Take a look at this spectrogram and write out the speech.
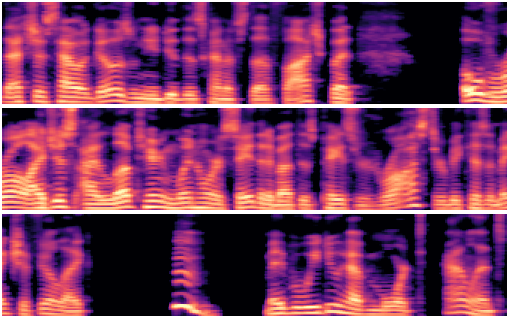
that's just how it goes when you do this kind of stuff, Facci. But overall, I just, I loved hearing Windhorst say that about this Pacers roster because it makes you feel like, hmm, maybe we do have more talent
